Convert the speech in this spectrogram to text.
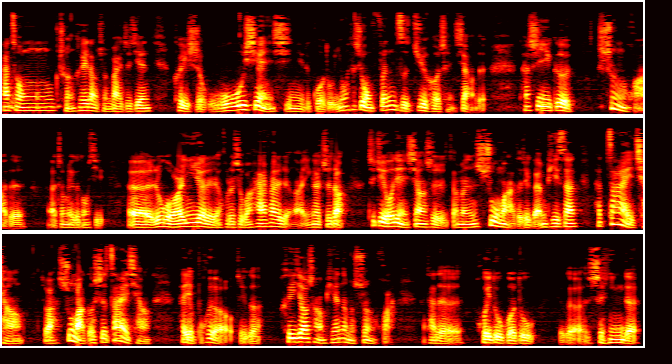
它从纯黑到纯白之间可以是无限细腻的过渡，因为它是用分子聚合成像的，它是一个顺滑的啊这么一个东西。呃，如果玩音乐的人或者是玩 HiFi 的人啊，应该知道，这就有点像是咱们数码的这个 MP3，它再强是吧？数码格式再强，它也不会有这个黑胶唱片那么顺滑，它的灰度过渡，这个声音的。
